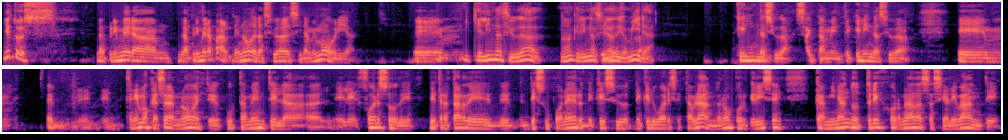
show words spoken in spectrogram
Y esto es la primera, la primera parte, ¿no? De las ciudades y la memoria. Eh, Y qué linda ciudad, ¿no? Qué linda ciudad linda Diomira. Qué linda ciudad, exactamente, qué linda ciudad. Eh, eh, eh, tenemos que hacer, ¿no? Este, justamente la- el esfuerzo de, de tratar de, de- de suponer de qué, ciudad- de qué lugares se está hablando, ¿no? Porque dice, caminando tres jornadas hacia Levante,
